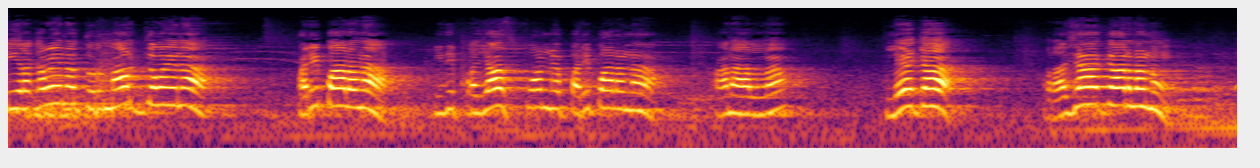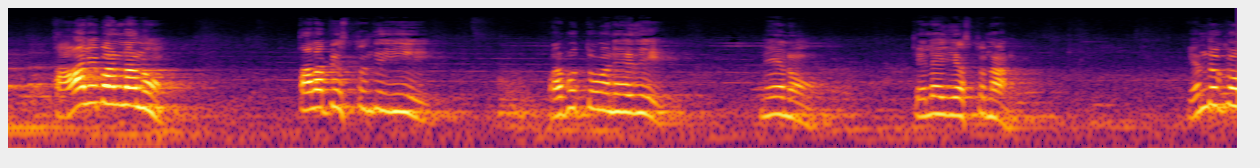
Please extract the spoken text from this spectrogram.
ఈ రకమైన దుర్మార్గమైన పరిపాలన ఇది ప్రజాస్వామ్య పరిపాలన అనాలనా? లేక రజాకారులను తాలిబన్లను తలపిస్తుంది ఈ ప్రభుత్వం అనేది నేను తెలియజేస్తున్నాను. ఎందుకు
